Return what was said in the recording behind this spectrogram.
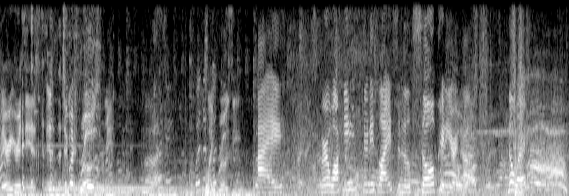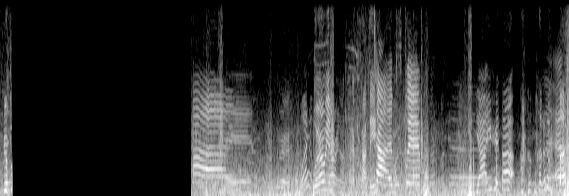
Very earthy. It's, it's too much rose for me. what's It's it? like what's- rosy. Hi. We're walking through these lights and it looks so pretty right now. No way. You're Hi. Where. Where are we at right now, Ka- Kathy? Times Square, motherfucker. Yeah, you heard that? Motherfuckers.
